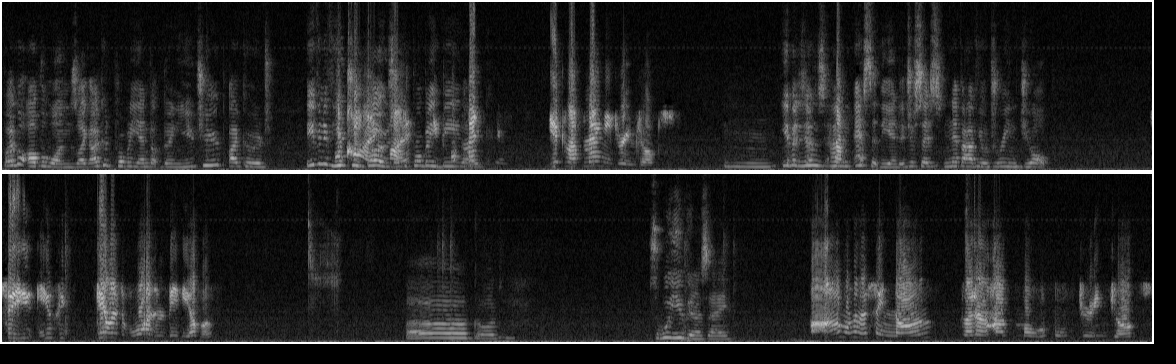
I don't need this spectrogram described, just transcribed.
but I got other ones. Like, I could probably end up doing YouTube. I could, even if YouTube goes, I could probably be like, You can have many dream jobs. Mm, yeah, but it doesn't have an S at the end. It just says never have your dream job. So you you could get rid of one and be the other. Oh god. So what are you gonna say? I'm gonna say no, because I don't have multiple dream jobs.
